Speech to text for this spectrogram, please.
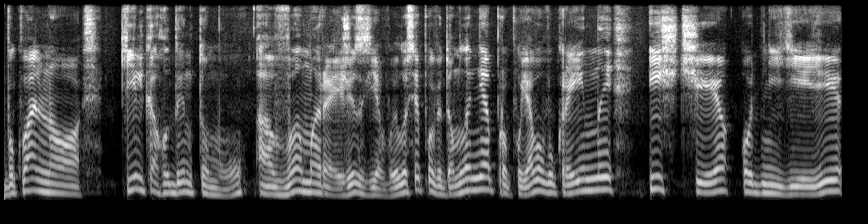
Буквально кілька годин тому в мережі з'явилося повідомлення про появу в Україні іще однієї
